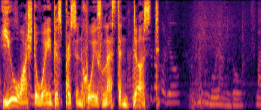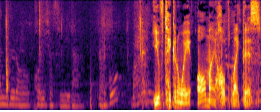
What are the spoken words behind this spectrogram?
you washed away this person who is less than dust. You've taken away all my hope like this.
